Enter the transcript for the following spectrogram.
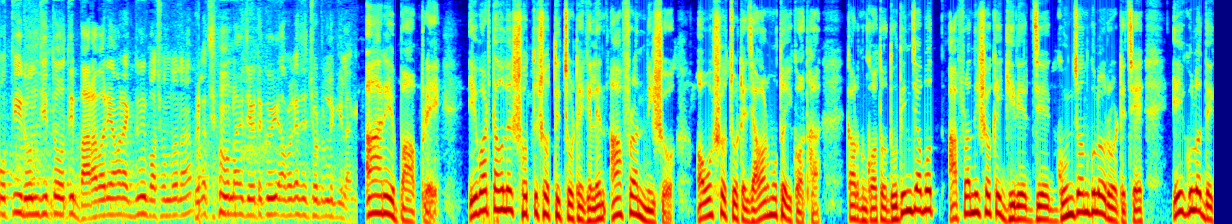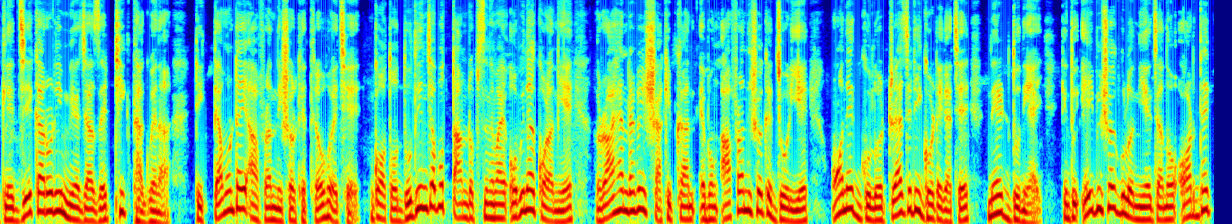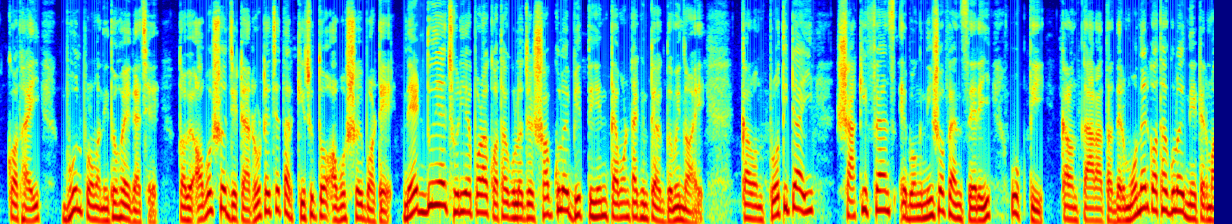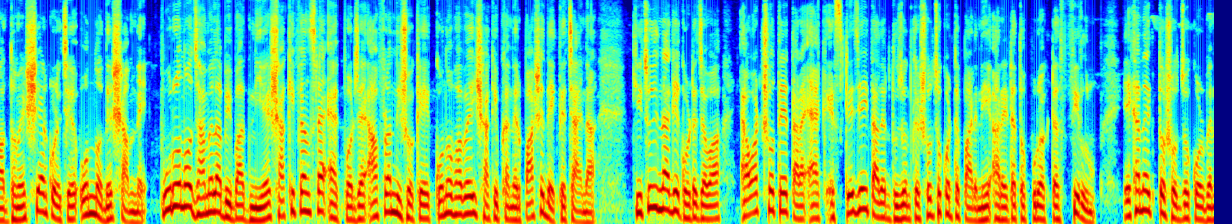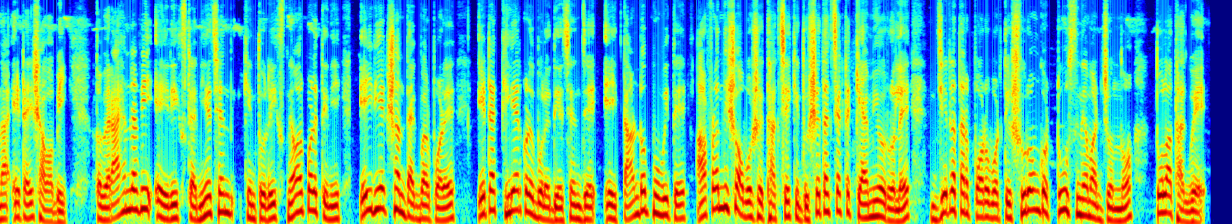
অতি রঞ্জিত, অতি বাড়াবাড়ি আমার একদমই পছন্দ না। আমার কাছে মনে হয় যে এটা খুবই আমার কাছে ছোট লেগে লাগে। আরে বাপরে এবার তাহলে সত্যি সত্যি চটে গেলেন আফরান নিশো। অবশ্য চটে যাওয়ার মতোই কথা, কারণ গত দুদিন যাবৎ আফরান নিশোকে ঘিরে যে গুঞ্জনগুলো রটেছে, এইগুলো দেখলে যে কারোরই মেজাজে ঠিক থাকবে না। ঠিক তেমনটাই আফরান নিশোর ক্ষেত্রেও হয়েছে। গত দুদিন যাবৎ তাণ্ডব সিনেমায় অভিনয় করা নিয়ে রায়হান রাফি, শাকিব খান এবং আফরান নিশোকে জড়িয়ে অনেকগুলো ট্র্যাজেডি ঘটে গেছে নেট দুনিয়ায়। কিন্তু এই বিষয়গুলো নিয়ে যেন অর্ধেক কথাই ভুল প্রমাণিত হয়ে গেছে। তবে অবশ্য যেটা রটেছে তার কিছু তো অবশ্যই বটে। নেট দুনিয়ায় ছড়িয়ে পড়া কথাগুলো যে সবগুলোই ভিত্তিহীন, তেমনটা কিন্তু একদমই নয়। কারণ প্রতিটাই সাকিব ফ্যান্স এবং নিশো ফ্যান্সেরই উক্তি। কারণ তারা তাদের মনের কথাগুলোই নেটের মাধ্যমে শেয়ার করেছে অন্যদের সামনে। পুরনো ঝামেলা বিবাদ নিয়ে সাকিব ফ্যান্সরা এক পর্যায়ে আফরান নিশোকে কোনোভাবেই সাকিব খানের পাশে দেখতে চায় না। কিছুদিন আগে ঘটে যাওয়া অ্যাওয়ার্ড শোতে তারা এক স্টেজেই তাদের দুজনকে সহ্য করতে পারেনি, আর এটা তো পুরো একটা ফিল্ম এখানে তো সহ্য করবে না, এটাই স্বাভাবিক। তবে রায়হান রাফি এই রিক্সটা নিয়েছেন, কিন্তু রিক্স নেওয়ার পরে তিনি এই রিয়েকশন দেখবার পরে এটা ক্লিয়ার করে বলে দিয়েছেন যে এই তাণ্ডব মুভিতে আফরান অবশ্যই থাকছে, কিন্তু সে থাকছে একটা ক্যামিও রোলে যেটা তার পরবর্তী সুরঙ্গ টু সিনেমার জন্য তোলা থাকবে।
